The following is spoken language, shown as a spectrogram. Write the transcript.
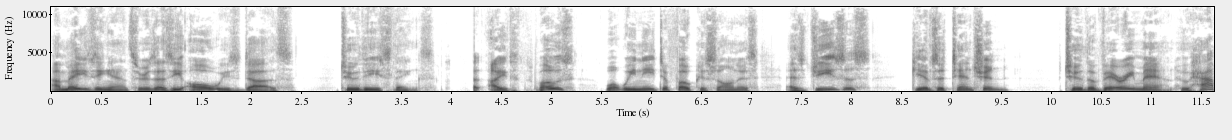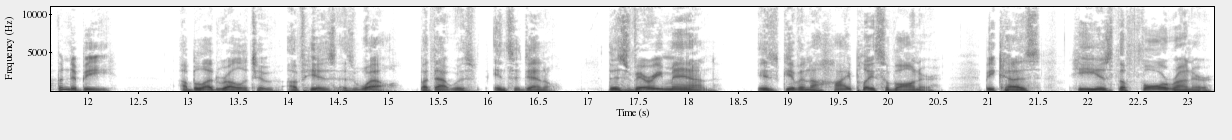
amazing answers, as he always does, to these things. But I suppose what we need to focus on is as Jesus gives attention to the very man who happened to be a blood relative of his as well, but that was incidental. This very man is given a high place of honor because he is the forerunner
